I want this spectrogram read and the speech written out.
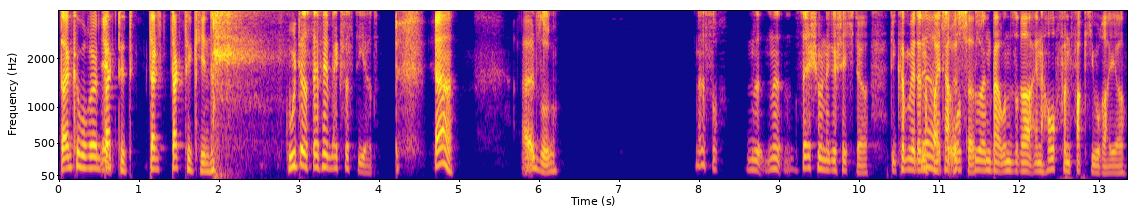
Danke, Borel ja. Daktikin. Gut, dass der Film existiert. Ja, also. Das ist doch eine ne sehr schöne Geschichte. Die können wir dann ja, noch weiter so ausführen bei unserer Ein Hauch von Fuck You-Reihe.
